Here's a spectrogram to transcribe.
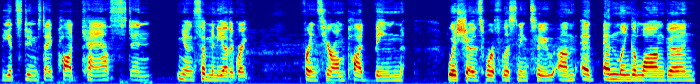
the It's Doomsday podcast and you know so many other great friends here on Podbean with shows worth listening to. Um, Ed, and Lingalonga and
